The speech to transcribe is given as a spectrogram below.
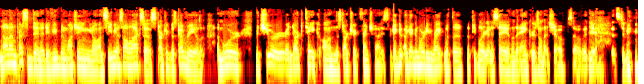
not unprecedented. If you've been watching, you know, on CBS All Access, Star Trek Discovery, a, a more mature and dark take on the Star Trek franchise. Like I, could, like I can already write what the, the people are going to say and the anchors on that show. So it, Yeah. that's to me.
